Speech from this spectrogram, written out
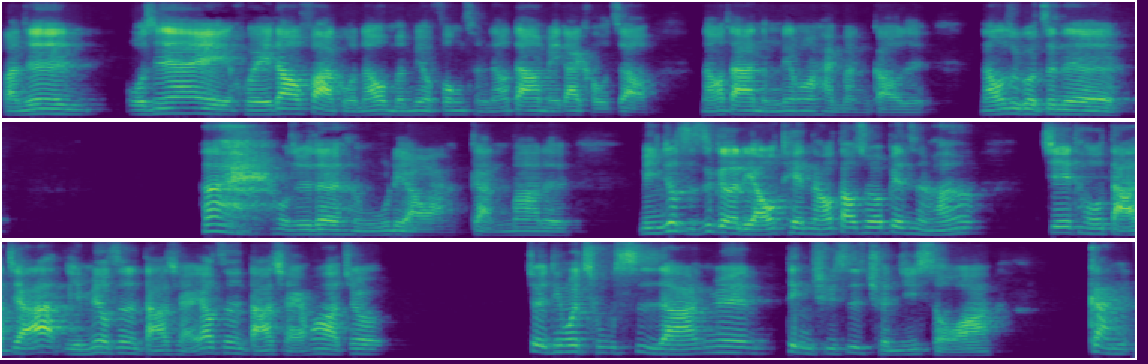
反正我现在回到法国，然后我们没有封城，然后大家没戴口罩，然后大家能量都还蛮高的。然后如果真的，唉，我觉得很无聊啊！干妈的，明明就只是个聊天，然后到最后变成好像街头打架啊，也没有真的打起来。要真的打起来的话就，就一定会出事啊！因为定区是拳击手啊，干，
